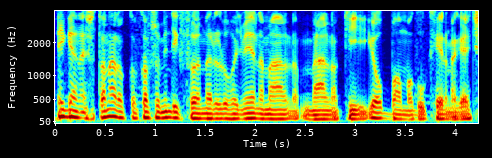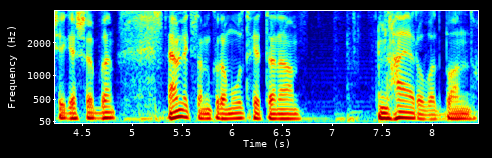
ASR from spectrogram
igen, és a tanárokkal kapcsolatban mindig fölmerül, hogy miért nem áll, állnak ki jobban magukért, meg egységesebben. Emlékszem, amikor a múlt héten a HR rovatban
